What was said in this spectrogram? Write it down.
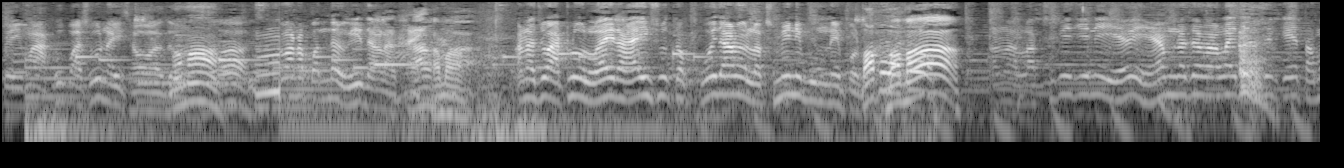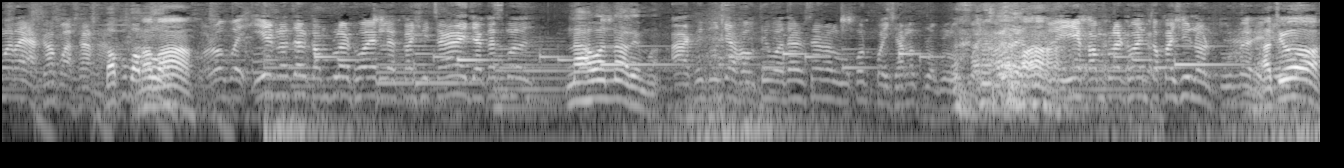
તો એમાં આખું પાછું નહીં થવા દો. મામા. કરવાના પંદર વીસ દાડા થાય. અને જો આટલું લઈને આવીશું તો કોઈ દાડો લક્ષ્મીની બૂમ નહીં પડે. મામા. અને લક્ષ્મીજીની એવી હેમ નજર હલાઈ દે છે કે તમારા આખા પાછા બાપુ બાપુ. બરોબર એ નજર કમ્પ્લીટ હોય એટલે કશી ચાય જગતમાં નાહવા ના રે માં. આખી દુનિયા સૌથી વધારે છે ને લોકો પૈસાનો પ્રોબ્લેમ હા. એ કમ્પ્લેટ હોય તો કશું નડતું નહીં. હાચું.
